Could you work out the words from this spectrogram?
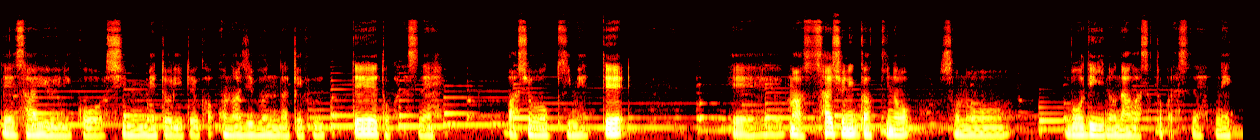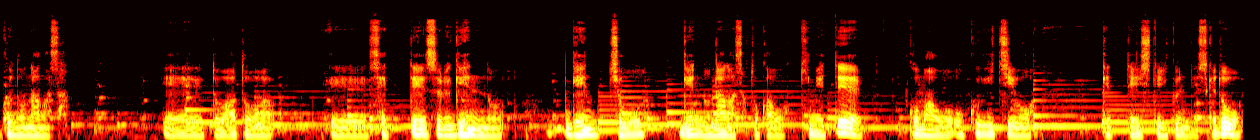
で左右にこうシンメトリーというか同じ分だけ振ってとかですね。場所を決めて、えー、まあ最初に楽器のそのボディの長さとかですねネックの長さ、えーと、あとは、えー、設定する弦の弦長弦の長さとかを決めて駒を置く位置を決定していくんですけど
